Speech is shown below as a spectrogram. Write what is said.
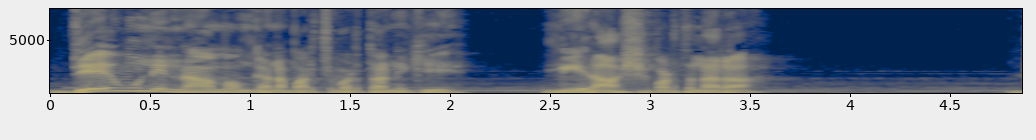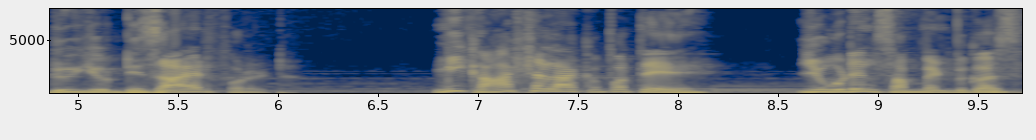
దేవుని నామం గణపరచబడటానికి మీరు ఆశపడుతున్నారా? Do you desire for it మీకు ఆశ లేకపోతే యూ వుడెన్ సబ్మిట్ బికాస్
